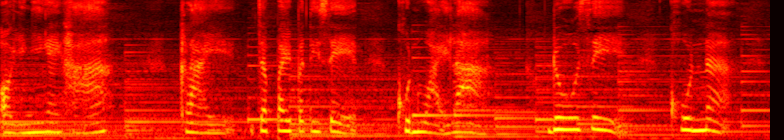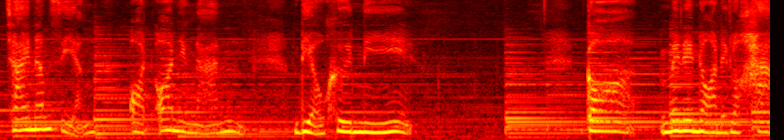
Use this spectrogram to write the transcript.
ออกอย่างนี้ไงคะ ใครจะไปปฏิเสธ คุณไหวล่ะ ดูสิ คุณน่ะ ใช้น้ำเสียงออดอ้อนอย่างนั้น เดี๋ยวคืนนี้ ก็ไม่ได้นอนอีกหรอกค่ะ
